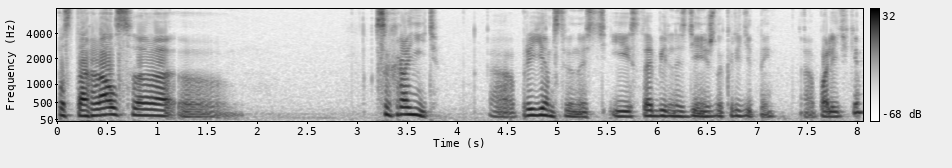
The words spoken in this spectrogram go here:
постарался сохранить преемственность и стабильность денежно-кредитной политики.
